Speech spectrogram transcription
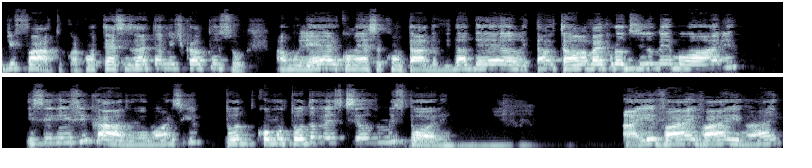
de fato, acontece exatamente o que ela pensou. A mulher começa a contar da vida dela e tal, então ela vai produzindo memória e significado, memória como toda vez que você ouve uma história. Aí vai, vai, vai.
